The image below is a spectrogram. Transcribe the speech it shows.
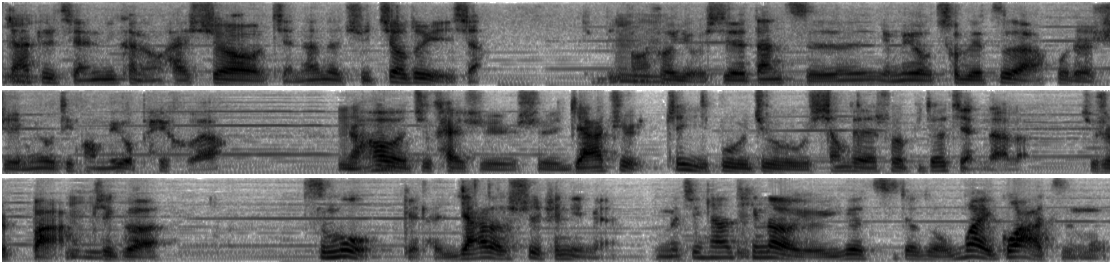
压制前你可能还需要简单的去校对一下，就比方说有些单词有没有错别字啊，或者是有没有地方没有配合啊，然后就开始是压制，这一步就相对来说比较简单了，就是把这个字幕给它压到视频里面。我们经常听到有一个词叫做外挂字幕，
